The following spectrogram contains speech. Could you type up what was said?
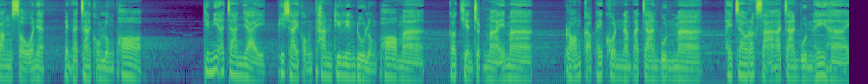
วังโสเนี่ยเป็นอาจารย์ของหลวงพ่อ ทีนี้อาจารย์ใหญ่พี่ชายของท่านที่เลี้ยงดูหลวงพ่อมา ก็เขียนจดหมายมา พร้อมกับให้คนนำอาจารย์บุญมา ให้เจ้ารักษาอาจารย์บุญให้หาย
